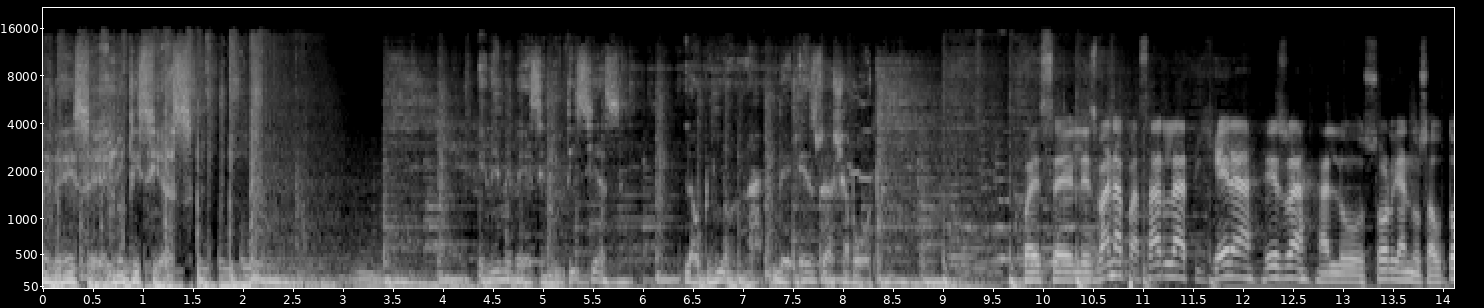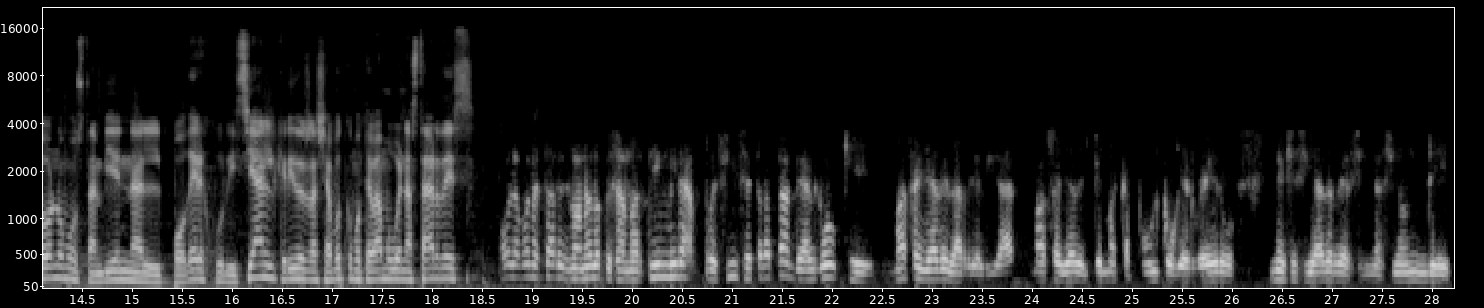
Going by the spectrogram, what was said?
MBS Noticias. En MBS Noticias, la opinión de Ezra Shabot. Pues eh, les van a pasar la tijera, Ezra, a los órganos autónomos, también al Poder Judicial. Querido Ezra Shabot, ¿cómo te va? Muy buenas tardes. Hola, buenas tardes, Manuel López San Martín. Mira, pues sí, se trata de algo que más allá de la realidad, más allá del tema Acapulco, Guerrero, necesidad de reasignación de,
